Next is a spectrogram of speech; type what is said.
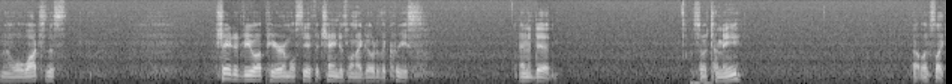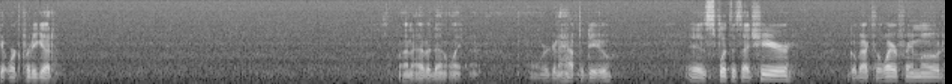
Now we'll watch this shaded view up here and we'll see if it changes when I go to the crease. And it did. So to me, that looks like it worked pretty good. And evidently, what we're going to have to do is split this edge here, go back to the wireframe mode,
